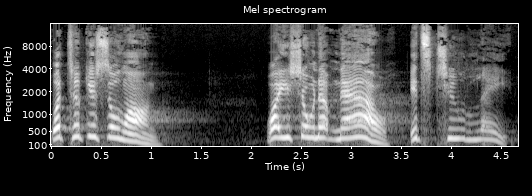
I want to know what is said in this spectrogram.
what took you so long? Why are you showing up now? It's too late.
